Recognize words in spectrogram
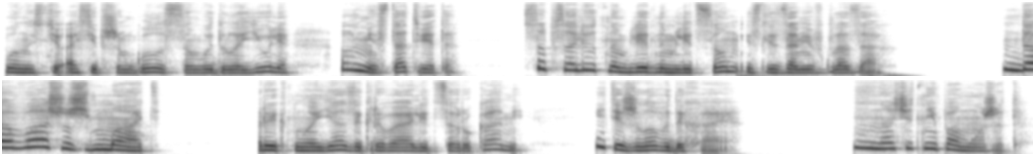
Полностью осипшим голосом выдала Юля вместо ответа, с абсолютно бледным лицом и слезами в глазах. «Да вашу ж мать!» Рыкнула я, закрывая лицо руками и тяжело выдыхая. «Значит, не поможет».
